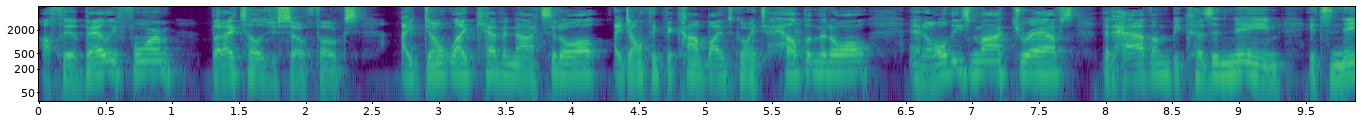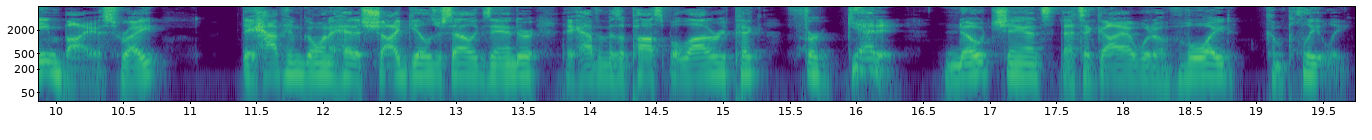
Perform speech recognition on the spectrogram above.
I'll feel badly for him, but I told you so, folks. I don't like Kevin Knox at all. I don't think the combine's going to help him at all. And all these mock drafts that have him because of name, it's name bias, right? They have him going ahead of Shai Gilgeous-Alexander. They have him as a possible lottery pick. Forget it. No chance. That's a guy I would avoid completely.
